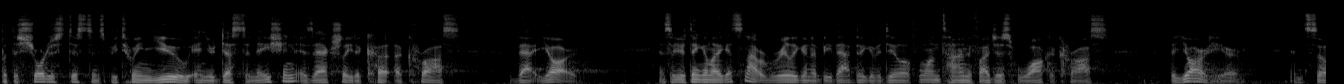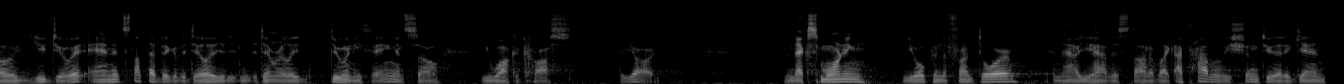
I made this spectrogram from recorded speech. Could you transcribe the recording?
but the shortest distance between you and your destination is actually to cut across that yard. And so you're thinking, like, it's not really going to be that big of a deal if one time if I just walk across the yard here. And so you do it, and it's not that big of a deal. You didn't, it didn't really do anything, and so you walk across the yard. The next morning, you open the front door, and now you have this thought of, like, I probably shouldn't do that again.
